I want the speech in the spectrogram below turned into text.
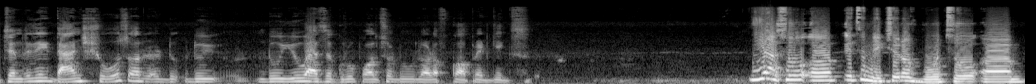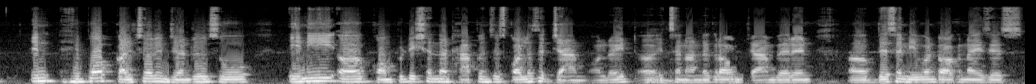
generally dance shows or do do you, do you as a group also do a lot of corporate gigs? Yeah, so uh, it's a mixture of both. So um, in hip hop culture in general, so any uh, competition that happens is called as a jam all right uh, mm. it's an underground jam wherein uh, there's an event organizers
